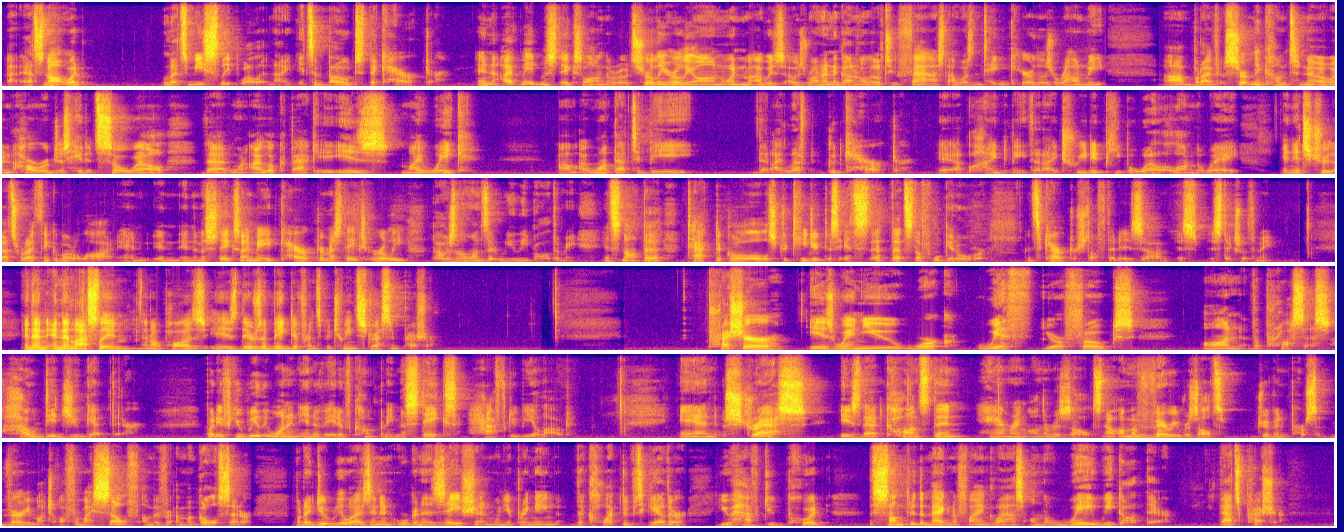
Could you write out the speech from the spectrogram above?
that's not what lets me sleep well at night. It's about the character. And I've made mistakes along the road. Certainly early on when I was I was running a gun a little too fast, I wasn't taking care of those around me. Um, but I've certainly come to know, and Howard just hit it so well that when I look back, it is my wake. Um, I want that to be that I left good character uh, behind me, that I treated people well along the way and it's true that's what i think about a lot. And, and and the mistakes i made character mistakes early those are the ones that really bother me. It's not the tactical strategic it's that, that stuff we'll get over. It's the character stuff that is, um, is, is sticks with me. And then and then lastly and, and i'll pause is there's a big difference between stress and pressure. Pressure is when you work with your folks on the process. How did you get there but if you really want an innovative company, mistakes have to be allowed. And stress is that constant hammering on the results. Now, I'm a very results driven person, very much. For myself, I'm a, I'm a goal setter. But I do realize in an organization, when you're bringing the collective together, you have to put some through the magnifying glass on the way we got there. That's pressure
